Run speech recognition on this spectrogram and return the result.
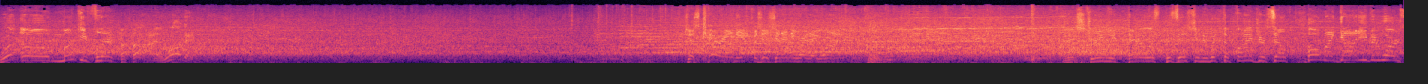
Whoa, monkey flip. I love it. Just carrying the opposition anywhere they want. An extremely perilous position in which to find yourself. Oh my God, even worse.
